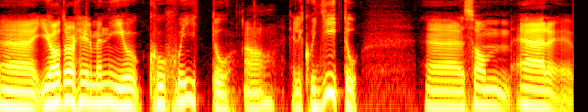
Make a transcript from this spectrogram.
Uh, jag drar till med Nio Cogito. Ja. Eller Cogito. Som är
